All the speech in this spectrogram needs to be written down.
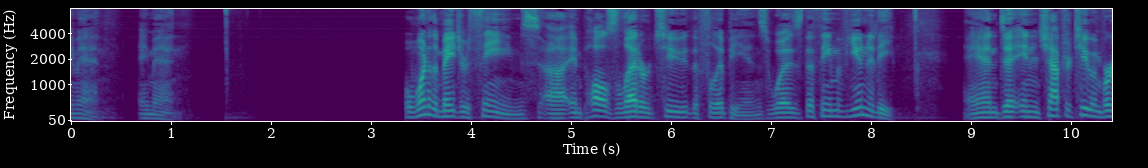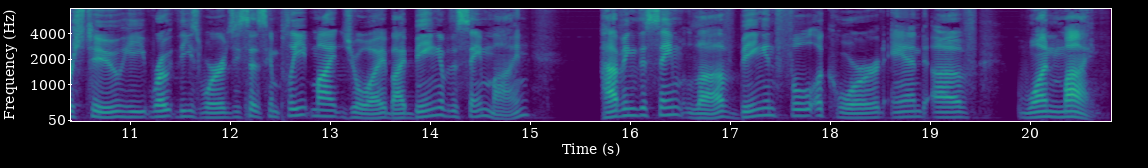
Amen. Amen. Well, one of the major themes uh, in Paul's letter to the Philippians was the theme of unity. And uh, in chapter 2 and verse 2, he wrote these words He says, Complete my joy by being of the same mind, having the same love, being in full accord, and of one mind.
